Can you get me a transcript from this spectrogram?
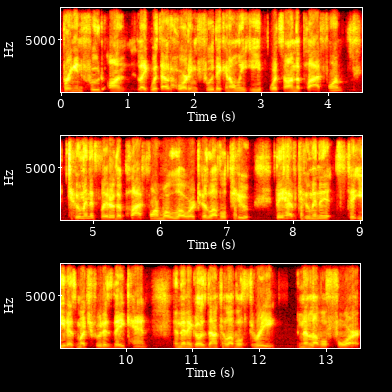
bringing food on like without hoarding food. They can only eat what's on the platform. 2 minutes later the platform will lower to level 2. They have 2 minutes to eat as much food as they can. And then it goes down to level 3 and then level 4.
